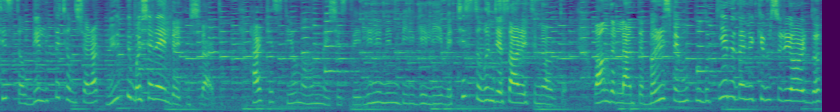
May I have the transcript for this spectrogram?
Tistle birlikte çalışarak büyük bir başarı elde etmişlerdi. Herkes Fiona'nın neşesi, Lily'nin bilgeliği ve Tistle'ın cesaretini övdü. Wonderland'de barış ve mutluluk yeniden hüküm sürüyordu.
